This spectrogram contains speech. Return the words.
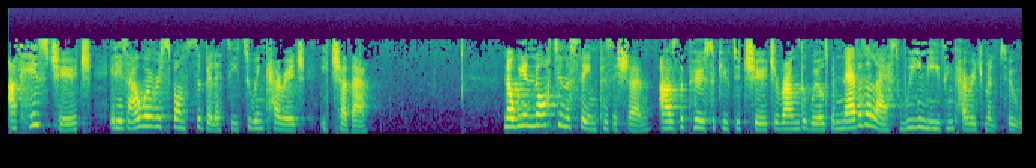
as his church, it is our responsibility to encourage each other. Now, we are not in the same position as the persecuted church around the world, but nevertheless, we need encouragement too.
